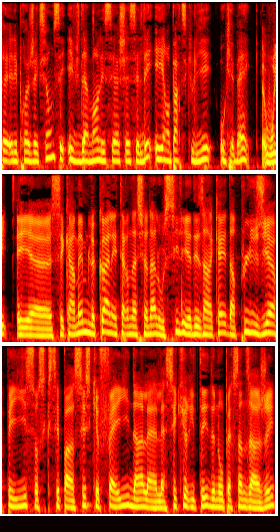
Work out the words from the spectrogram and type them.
les projections, c'est évidemment les CHSLD et en particulier au Québec. Oui, et euh, c'est quand même le cas à l'international aussi. Il y a des enquêtes dans plusieurs pays sur ce qui s'est passé, ce qui a failli dans la, la, sécurité de nos personnes âgées.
